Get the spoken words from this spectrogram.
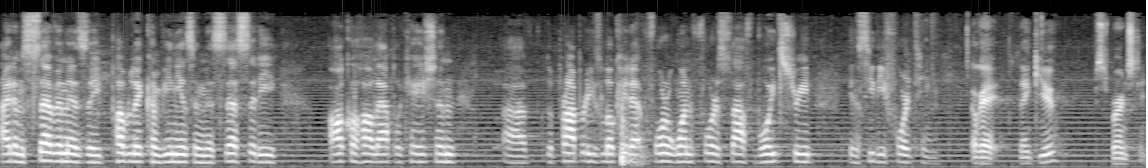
Item seven is a public convenience and necessity alcohol application. Uh, The property is located at 414 South Boyd Street in CD 14. Okay, thank you. Mr. Bernstein.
